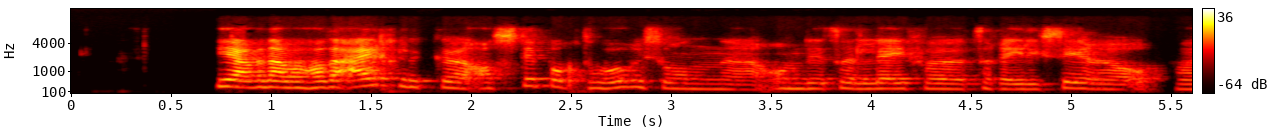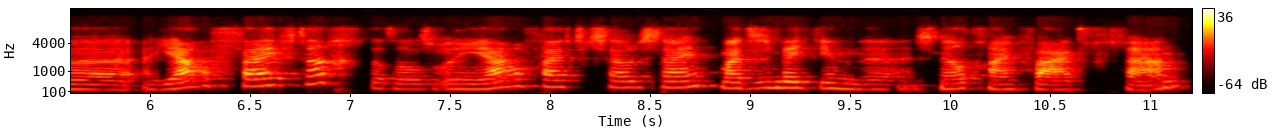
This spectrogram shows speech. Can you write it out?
Ja, nou, we hadden eigenlijk uh, als stip op de horizon uh, om dit leven te realiseren op uh, een jaar of 50. Dat als we een jaar of 50 zouden zijn. Maar het is een beetje in uh, sneltreinvaart gegaan.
